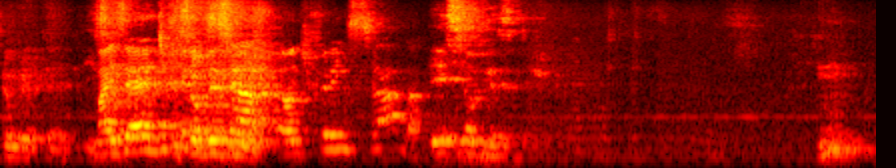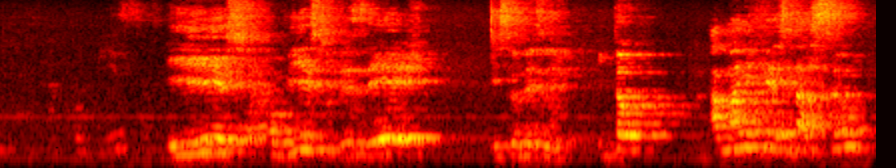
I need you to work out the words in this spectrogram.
Também tem. Isso Mas é esse é desejo. É o diferenciado. Esse é o desejo. Hum? A cobiça. Isso, a cobiça, o desejo. Isso é o desejo. Então, a manifestação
